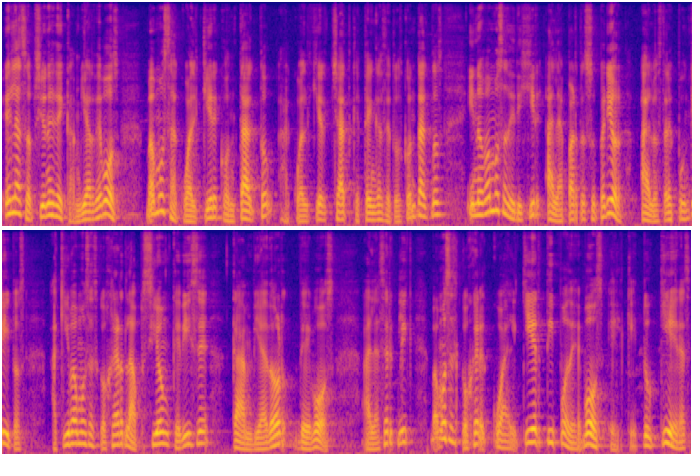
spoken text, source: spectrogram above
es las opciones de cambiar de voz. Vamos a cualquier contacto, a cualquier chat que tengas de tus contactos y nos vamos a dirigir a la parte superior, a los tres puntitos. Aquí vamos a escoger la opción que dice cambiador de voz. Al hacer clic vamos a escoger cualquier tipo de voz, el que tú quieras.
